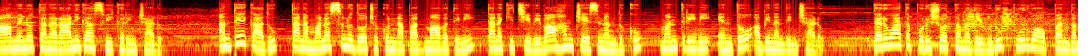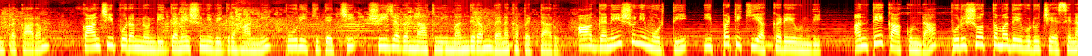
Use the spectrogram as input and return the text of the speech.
ఆమెను తన రాణిగా స్వీకరించాడు. అంతేకాదు తన మనస్సును దోచుకున్న పద్మావతిని తనకిచ్చి వివాహం చేసినందుకు మంత్రిని ఎంతో అభినందించాడు. తరువాత పురుషోత్తమ దేవుడు పూర్వ ఒప్పందం ప్రకారం కాంచీపురం నుండి గణేశుని విగ్రహాన్ని పూరికి తెచ్చి శ్రీజగన్నాథుని మందిరం వెనకపెట్టారు ఆ గణేశుని మూర్తి ఇప్పటికీ అక్కడే ఉంది. అంతేకాకుండా పురుషోత్తమదేవుడు చేసిన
